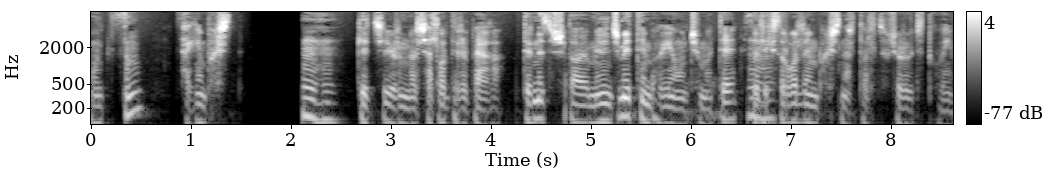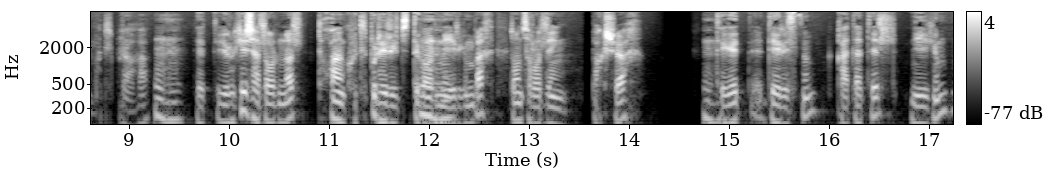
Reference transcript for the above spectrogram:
үндсэн цагийн багшд гэж ер нь шалгуур дээр байгаа. Тэрнээс биш одоо менежментийн багийн хүн ч юм уу те эсвэл их сургуулийн багш нарт бол зөвшөөрөгддөг юм хөтөлбөр байгаа. Тэгээд ерөнхий шалгуур нь бол тухайн хөтөлбөр хэрэгждэг орны иргэн байх, дунд сургуулийн багш байх, Тэгээд дээрлсэн гадаад хэл, нийгэм,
